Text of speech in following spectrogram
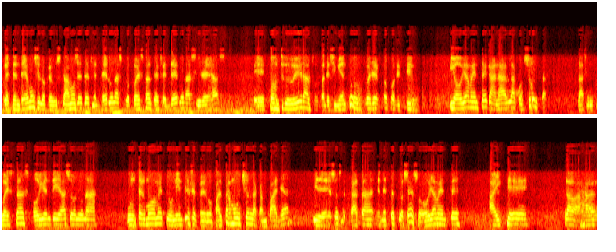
pretendemos y lo que buscamos es defender unas propuestas, defender unas ideas eh, contribuir al fortalecimiento de un proyecto colectivo y obviamente ganar la consulta. Las encuestas hoy en día son una un termómetro, un índice, pero falta mucho en la campaña y de eso se trata en este proceso. Obviamente hay que trabajar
